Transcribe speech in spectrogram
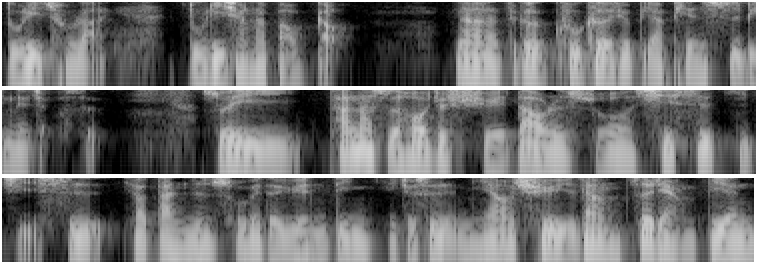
独立出来，独立向他报告。那这个库克就比较偏士兵的角色，所以他那时候就学到了说，其实自己是要担任所谓的园丁，也就是你要去让这两边，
